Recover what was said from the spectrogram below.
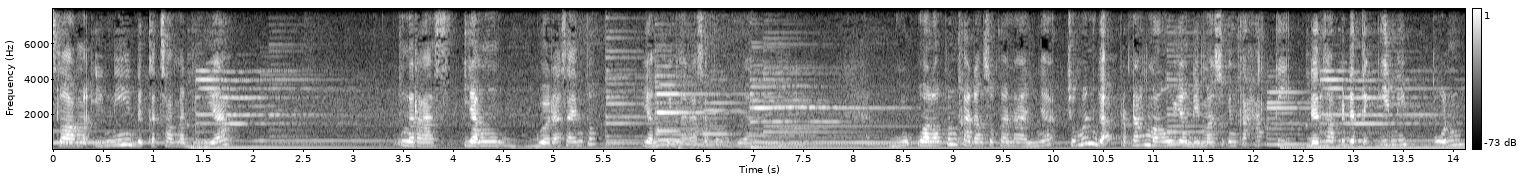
selama ini deket sama dia ngeras yang gue rasain tuh yang punya rasa tuh gua. Gu- walaupun kadang suka nanya cuman nggak pernah mau yang dimasukin ke hati. Dan sampai detik ini pun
